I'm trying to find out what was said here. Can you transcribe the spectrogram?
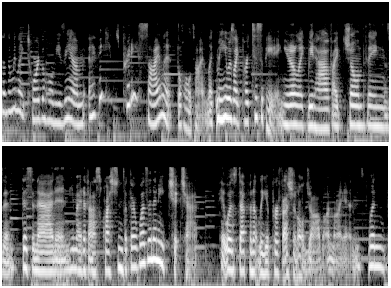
So then we like toured the whole museum, and I think he was pretty silent the whole time. Like, I mean, he was like participating, you know, like we'd have, I'd show him things and this and that, and he might have asked questions, but there wasn't any chit chat. It was definitely a professional job on my end. When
